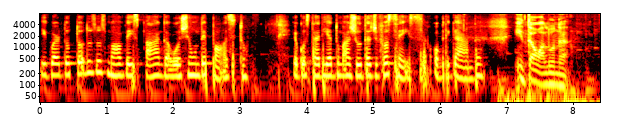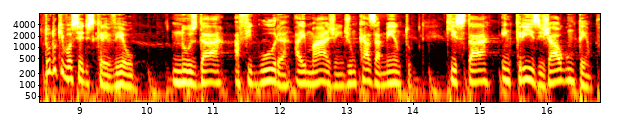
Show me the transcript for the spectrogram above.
e guardou todos os móveis, paga hoje um depósito. Eu gostaria de uma ajuda de vocês. Obrigada. Então, aluna, tudo que você descreveu nos dá a figura, a imagem de um casamento que está em crise já há algum tempo.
